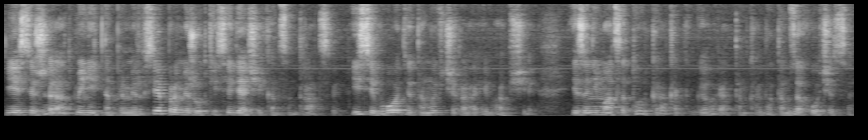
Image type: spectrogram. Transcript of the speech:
Если же отменить, например, все промежутки сидящей концентрации, и сегодня, там, и вчера, и вообще, и заниматься только, как говорят, там, когда там захочется,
